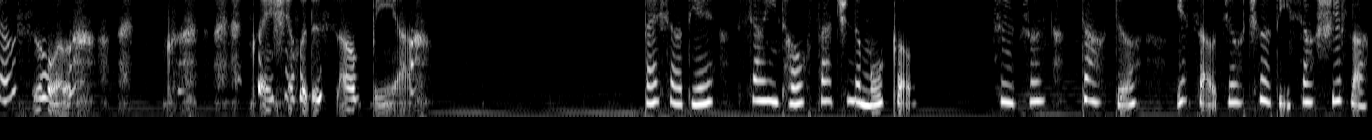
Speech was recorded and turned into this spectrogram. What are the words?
痒死我了！快，快是我的骚逼啊！白小蝶像一头发春的母狗，自尊道德也早就彻底消失了。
